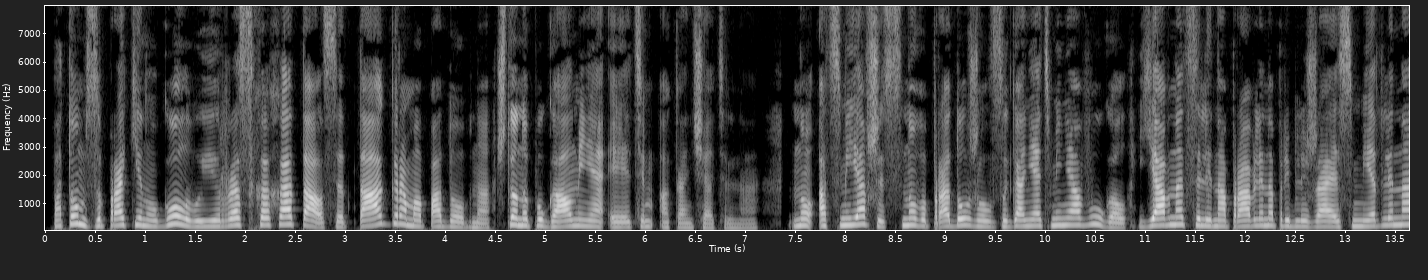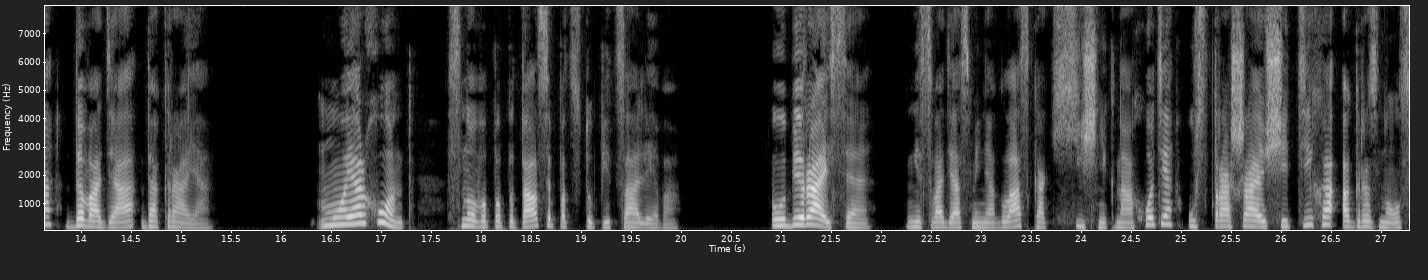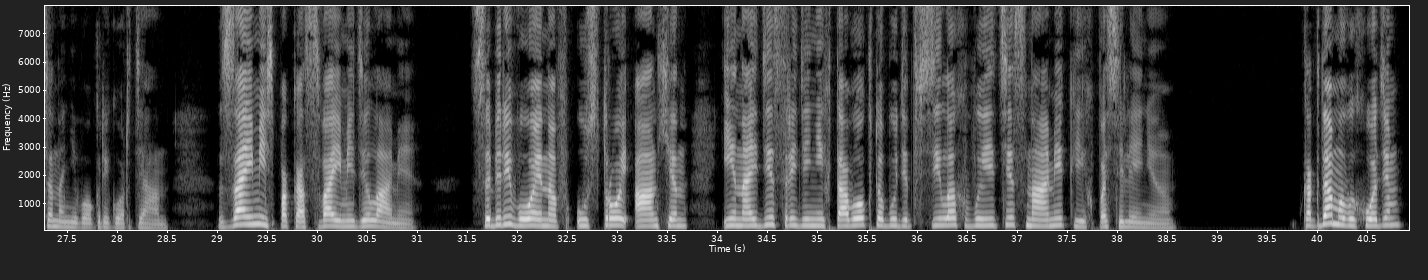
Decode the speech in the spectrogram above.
Потом запрокинул голову и расхохотался так громоподобно, что напугал меня этим окончательно. Но, отсмеявшись, снова продолжил загонять меня в угол, явно целенаправленно приближаясь медленно, доводя до края. «Мой архонт!» — снова попытался подступиться Олева. «Убирайся!» Не сводя с меня глаз, как хищник на охоте, устрашающе тихо огрызнулся на него Григордиан. «Займись пока своими делами. Собери воинов, устрой Анхен и найди среди них того, кто будет в силах выйти с нами к их поселению». «Когда мы выходим?»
